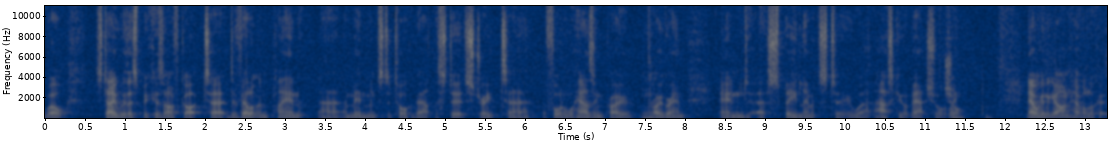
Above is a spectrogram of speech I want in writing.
Well, stay with us because I've got uh, development plan uh, amendments to talk about, the Sturt Street uh, Affordable Housing pro mm -hmm. Program and uh, speed limits to uh, ask you about shortly. Sure. Now we're going to go and have a look at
